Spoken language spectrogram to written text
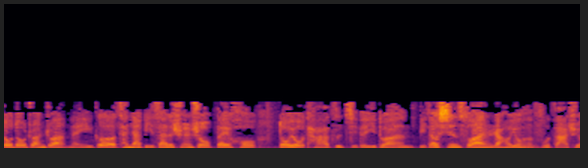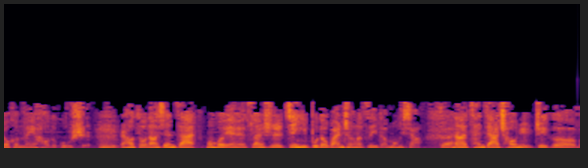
兜兜转转，每一个参加比赛的选手背后都有他自己的一段比较心酸，然后又很复杂却又很美好的故事。嗯，然后走到现在，孟慧圆也算是进一步的完成了自己的梦想。对，那参加超女这个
